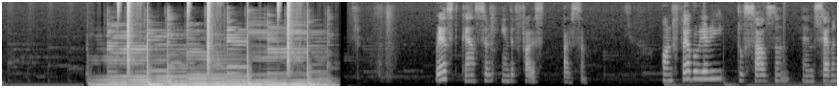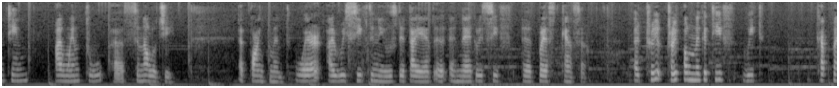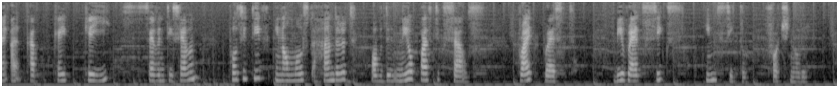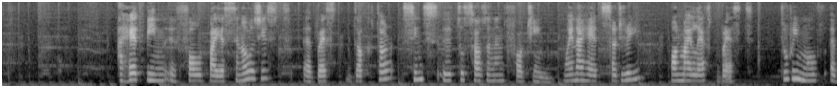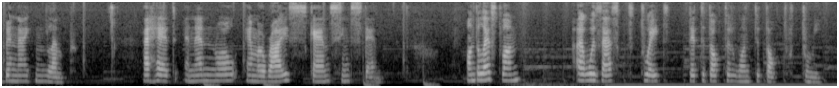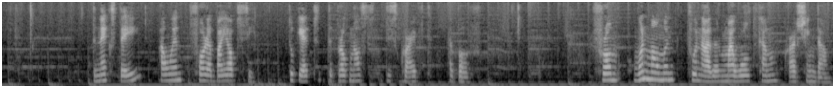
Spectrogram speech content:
Breast cancer in the first person. On February 2017, I went to a senology appointment where I received the news that I had a, an aggressive uh, breast cancer, a tri- triple negative with KI 77 positive in almost a hundred of the neoplastic cells, right breast, BI-RADS 6 in situ, fortunately. I had been uh, followed by a senologist, a breast doctor, since uh, 2014 when I had surgery on my left breast to remove a benign lump. I had an annual MRI scan since then. On the last one, I was asked to wait that the doctor wanted to talk to me. The next day, I went for a biopsy to get the prognosis described above. From one moment to another, my world came crashing down.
